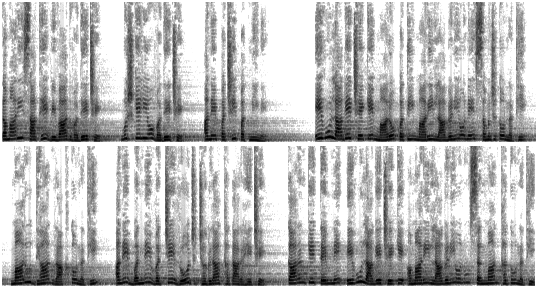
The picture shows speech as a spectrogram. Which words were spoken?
તમારી સાથે વિવાદ વધે છે, મુશ્કેલીઓ વધે છે, અને પછી પત્નીને એવું લાગે છે કે મારો પતિ મારી લાગણીઓને સમજતો નથી, મારું ધ્યાન રાખતો નથી અને બંને વચ્ચે રોજ ઝઘડા થતા રહે છે. કારણ કે તેમને એવું લાગે છે કે અમારી લાગણીઓનું સન્માન થતું નથી.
